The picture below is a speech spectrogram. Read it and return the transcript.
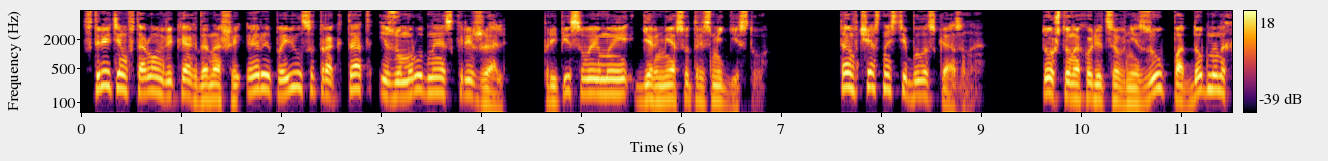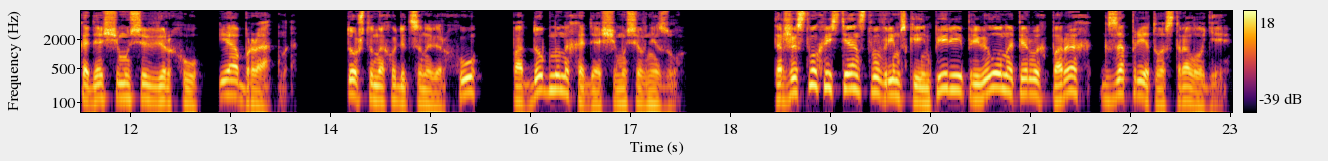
В III-II веках до нашей эры появился трактат «Изумрудная скрижаль», приписываемый Гермесу Трисмегисту. Там, в частности, было сказано «То, что находится внизу, подобно находящемуся вверху, и обратно. То, что находится наверху, подобно находящемуся внизу. Торжество христианства в Римской империи привело на первых порах к запрету астрологии.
